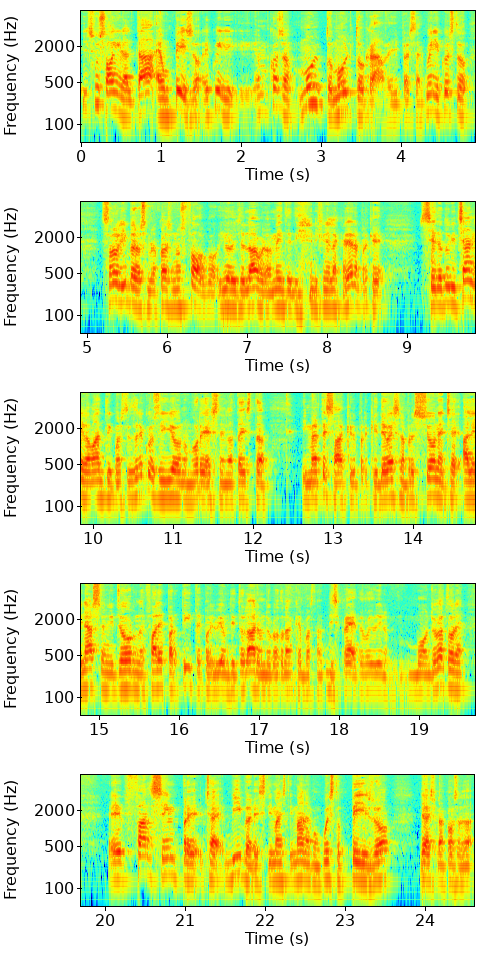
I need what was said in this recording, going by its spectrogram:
il suo sogno in realtà è un peso e quindi è una cosa molto molto grave di per sé. Quindi questo sarò libero sembra quasi uno sfogo. Io gli auguro veramente di, di finire la carriera perché se da 12 anni va avanti con una situazione così io non vorrei essere nella testa di Mertesacker perché deve essere una pressione, cioè allenarsi ogni giorno e fare le partite, poi lui è un titolare, un giocatore anche abbastanza discreto, voglio dire, un buon giocatore, e far sempre, cioè vivere settimana in settimana con questo peso deve essere una cosa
